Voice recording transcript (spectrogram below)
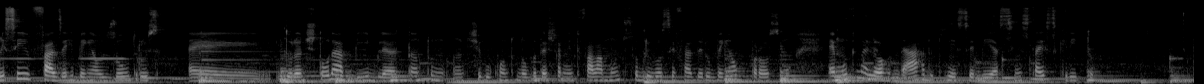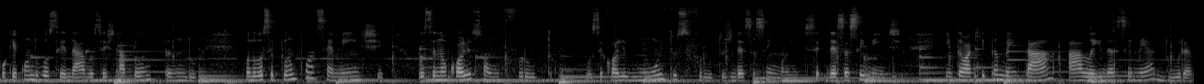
Esse fazer bem aos outros, é, durante toda a Bíblia, tanto o Antigo quanto o Novo Testamento, fala muito sobre você fazer o bem ao próximo. É muito melhor dar do que receber, assim está escrito. Porque quando você dá, você está plantando. Quando você planta uma semente, você não colhe só um fruto, você colhe muitos frutos dessa semente. Dessa semente. Então aqui também está a lei da semeadura.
